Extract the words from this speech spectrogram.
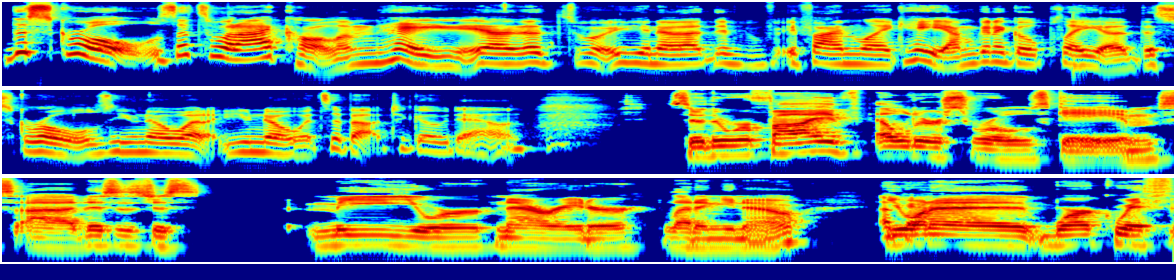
The scrolls. That's what I call them. Hey, yeah, that's what you know. If, if I'm like, hey, I'm gonna go play uh, the scrolls, you know what? You know what's about to go down. So there were five Elder Scrolls games. Uh, this is just me, your narrator, letting you know. You want to work with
